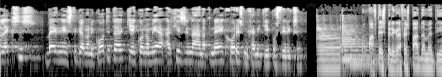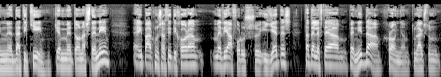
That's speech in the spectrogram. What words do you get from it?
Με δύο λέξεις μπαίνει στην κανονικότητα και η οικονομία αρχίζει να αναπνέει χωρίς μηχανική υποστήριξη. Αυτές οι περιγραφές πάντα με την εντατική και με τον ασθενή ε, υπάρχουν σε αυτή τη χώρα με διάφορους ηγέτες τα τελευταία 50 χρόνια. Τουλάχιστον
